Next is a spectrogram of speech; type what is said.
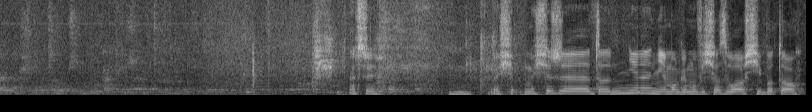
a jednak się nie udało. Czy był taki, że... że, Znaczy, myśl, myślę, że to nie, nie mogę mówić o złości, bo to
